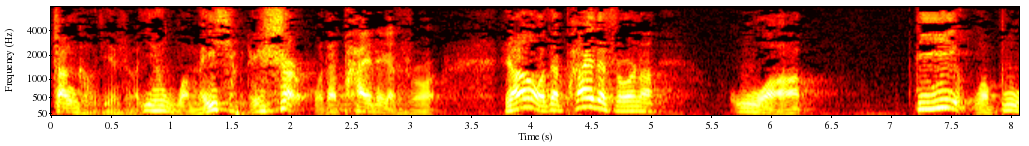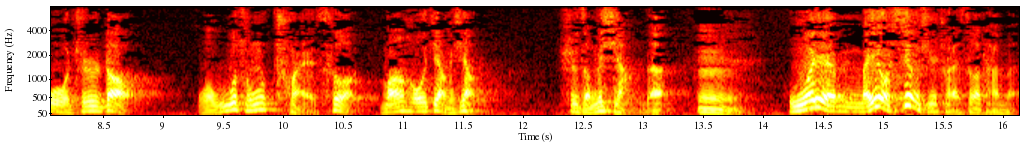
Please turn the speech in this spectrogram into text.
张口结舌，因为我没想这事儿。我在拍这个的时候，然后我在拍的时候呢，我第一我不知道，我无从揣测王侯将相是怎么想的。嗯我也没有兴趣揣测他们。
